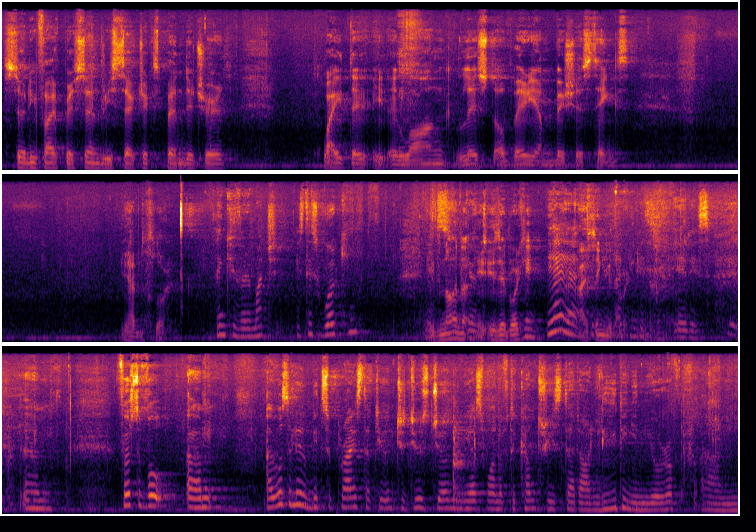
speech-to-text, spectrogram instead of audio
35% research expenditure, quite a, a, long list of very ambitious things. You have the floor. Thank you very much. Is this working? If not, good. is it working? Yeah, yeah. I think it's I working. Think it's, it is. Um, first of all, um, I was a little bit surprised that you introduced Germany as one of the countries that are leading in Europe. Um,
